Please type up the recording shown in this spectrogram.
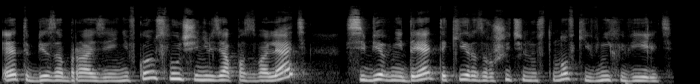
это безобразие. Ни в коем случае нельзя позволять себе внедрять такие разрушительные установки и в них верить.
